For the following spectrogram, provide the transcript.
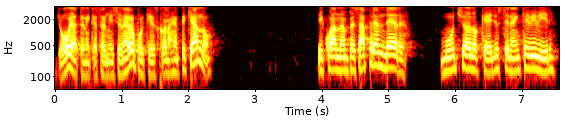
yo voy a tener que ser misionero porque es con la gente que ando. Y cuando empecé a aprender mucho de lo que ellos tenían que vivir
